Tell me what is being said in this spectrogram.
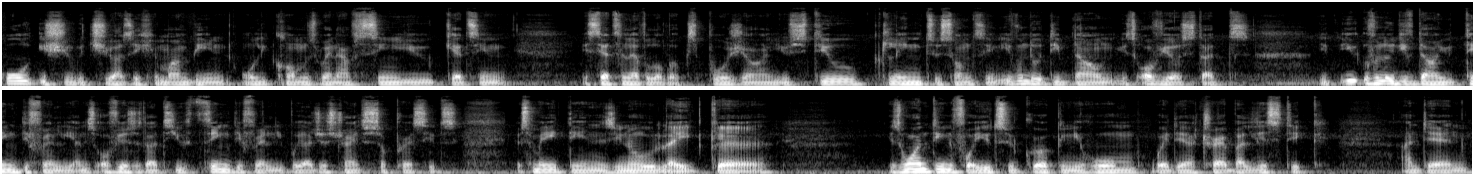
whole issue with you as a human being only comes when I've seen you getting a certain level of exposure and you still cling to something, even though deep down it's obvious that, even though deep down you think differently and it's obvious that you think differently, but you're just trying to suppress it. There's many things, you know, like uh, it's one thing for you to grow up in a home where they are tribalistic and then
